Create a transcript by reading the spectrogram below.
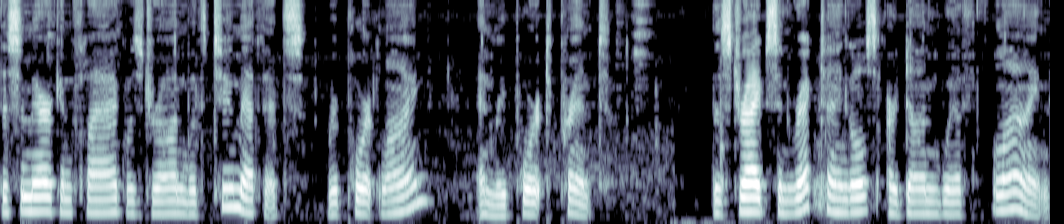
This American flag was drawn with two methods, report line and report print. The stripes and rectangles are done with line.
